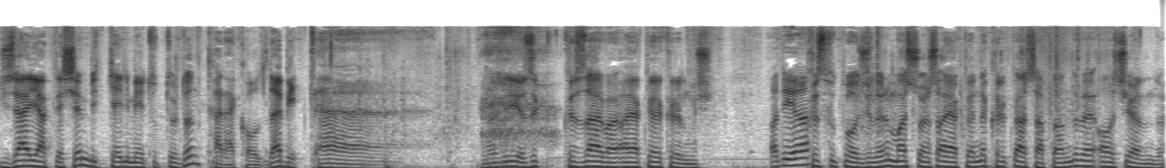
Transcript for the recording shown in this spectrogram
Güzel yaklaşım bir kelimeyi tutturdun karakolda bitti. Orada yazık kızlar var ayakları kırılmış. Hadi ya. Kız futbolcuların maç sonrası ayaklarında kırıklar saplandı ve alçıya alındı.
